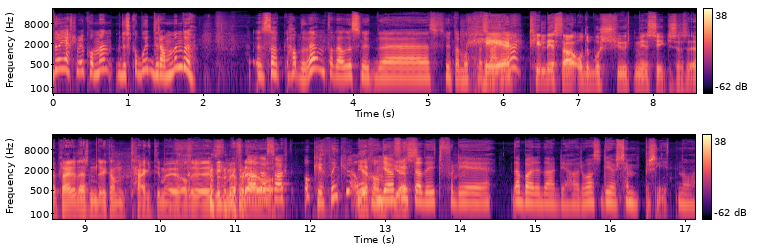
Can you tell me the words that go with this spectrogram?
du er hjertelig velkommen, du skal bo i Drammen, du. Så hadde det hendt at jeg hadde snudd, snuta snudd deg mot Sverige. Helt til de sa Og det bor sjukt mye sykepleiere der som dere kan tagge til med å gjøre hva dere vil med. For det er jo sagt OK, thank you, I will come. De har Yes. flytta dit fordi det er bare der de har råd. Altså, de er jo kjempeslitne og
